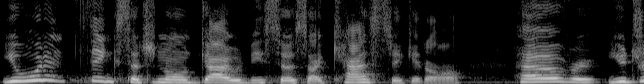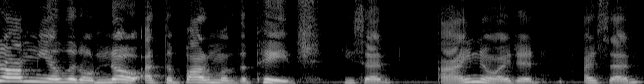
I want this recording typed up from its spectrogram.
You wouldn't think such an old guy would be so sarcastic at all. However, you draw me a little note at the bottom of the page, he said. I know I did, I said.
